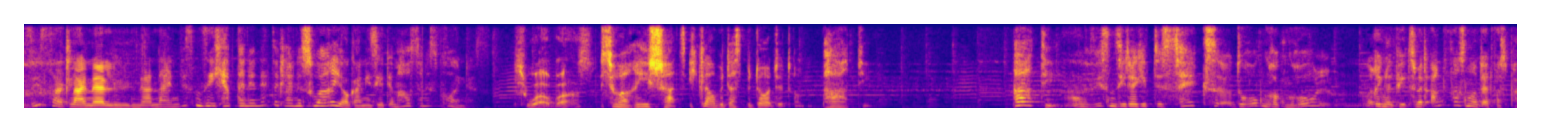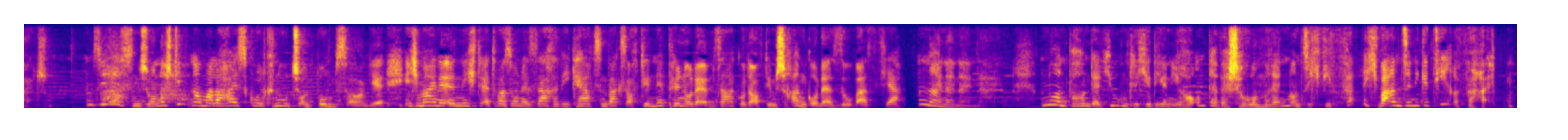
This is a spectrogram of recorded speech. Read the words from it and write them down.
süßer kleiner Lügner. Nein, wissen Sie, ich habe eine nette kleine Soiree organisiert im Haus seines Freundes. Soir was? Soiree, Schatz. Ich glaube, das bedeutet um, Party. Party. Wissen Sie, da gibt es Sex, Drogen, Rock'n'Roll, Ringelpiez mit Anfassen und etwas Peitschen. Sie ah. wissen schon, eine stinknormale Highschool-Knutsch- und Bumsorgie. Ich meine äh, nicht etwa so eine Sache wie Kerzenwachs auf den Nippeln oder im Sarg oder auf dem Schrank oder sowas, ja. Nein, nein, nein, nein. Nur ein paar hundert Jugendliche, die in ihrer Unterwäsche rumrennen und sich wie völlig wahnsinnige Tiere verhalten.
